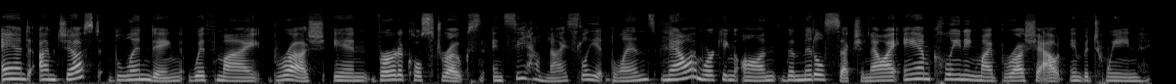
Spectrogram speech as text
And I'm just blending with my brush in vertical strokes and see how nicely it blends. Now I'm working on the middle section. Now I am cleaning my brush out in between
